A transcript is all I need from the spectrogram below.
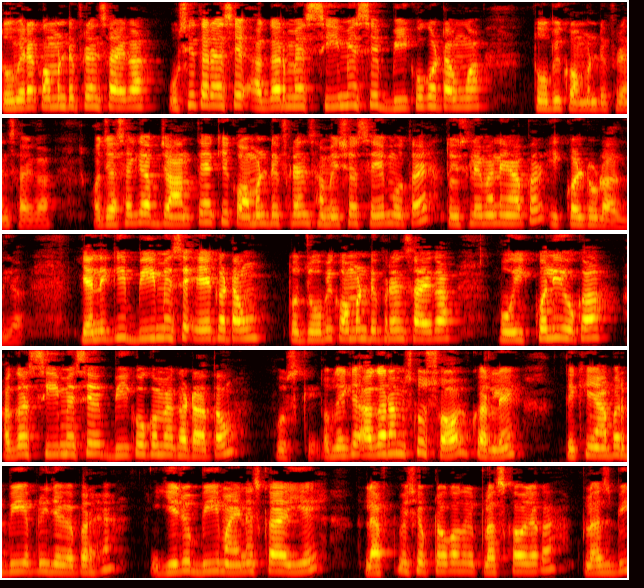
तो मेरा कॉमन डिफरेंस आएगा। उसी तरह से अगर मैं सी में से बी को घटाऊँगा तो भी कॉमन डिफरेंस आएगा। और जैसा कि आप जानते हैं कि कॉमन डिफरेंस हमेशा सेम होता है तो इसलिए मैंने यहाँ पर इक्वल टू डाल दिया। यानी कि बी में से ए घटाऊं तो जो भी कॉमन डिफरेंस आएगा, वो इक्वल ही होगा। अगर सी में से बी को मैं घटाता हूँ, उसके। तो देखिए, अगर हम इसको सॉल्व कर लें देखिए, यहाँ पर बी अपनी जगह पर है। ये जो बी माइनस का है, ये लेफ़्ट में शिफ्ट होगा तो ये प्लस का हो जाएगा प्लस बी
